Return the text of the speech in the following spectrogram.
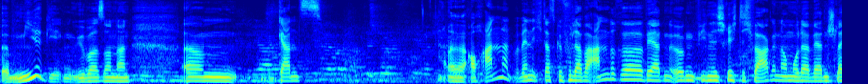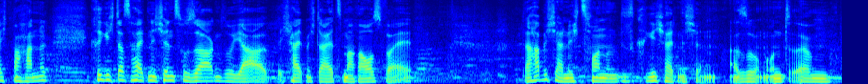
äh, mir gegenüber, sondern ähm, ganz äh, auch andere, wenn ich das Gefühl habe, andere werden irgendwie nicht richtig wahrgenommen oder werden schlecht behandelt, kriege ich das halt nicht hin zu sagen, so ja, ich halte mich da jetzt mal raus, weil da habe ich ja nichts von und das kriege ich halt nicht hin. Also und ähm,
